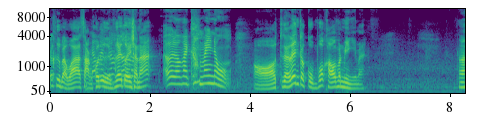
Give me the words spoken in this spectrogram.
ก็คือแบบว่าสั่งคนอื่นแล้วมันก็เพื่อให้ตัวเองชนะ เออ แล้วมันก็ไม่หนุกอ๋อแต่เล่นกับกลุ่มพวกเขามันมีอย่างนี้ไหมฮะ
